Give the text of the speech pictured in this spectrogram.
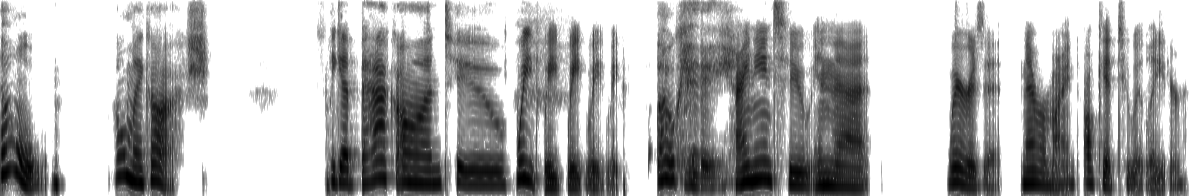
No. Oh my gosh. We get back on to Wait, wait, wait, wait, wait. okay. I need to in that. Where is it? Never mind. I'll get to it later.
